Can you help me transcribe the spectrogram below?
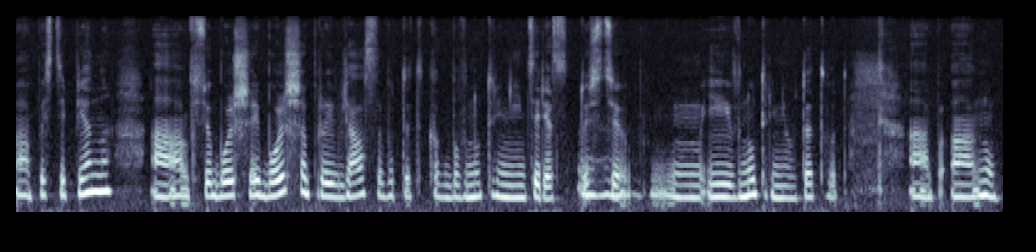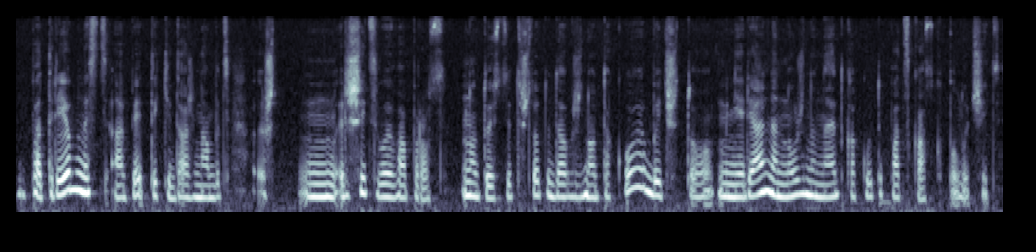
а, постепенно а, все больше и больше проявлялся вот этот как бы внутренний интерес. То угу. есть э, и внутренний вот это вот ну, потребность, опять-таки, должна быть решить свой вопрос. Ну, то есть это что-то должно такое быть, что мне реально нужно на это какую-то подсказку получить.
